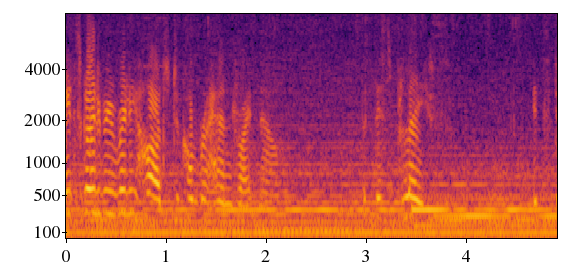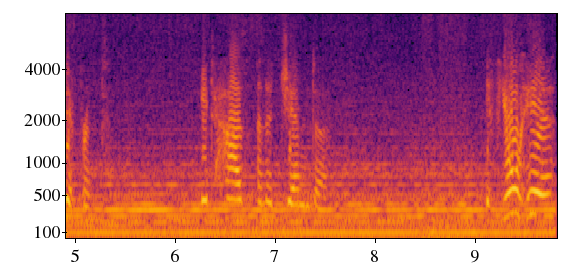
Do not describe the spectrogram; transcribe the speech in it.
It's going to be really hard to comprehend right now. But this place, it's different. It has an agenda. If you're here,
